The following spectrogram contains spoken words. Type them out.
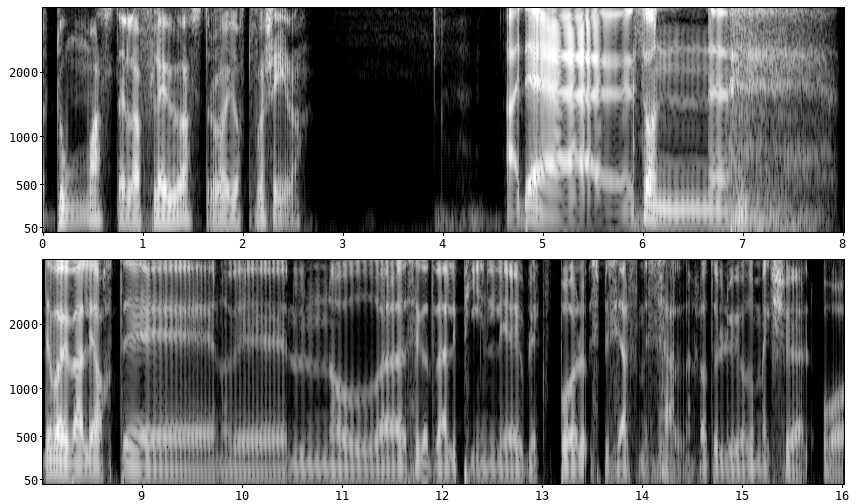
Det dummeste eller flaueste du har gjort på ski, da? Nei, det er sånn uh, det var jo veldig artig når vi når, Det er sikkert et veldig pinlig øyeblikk, både spesielt for meg selv. Jeg klarte å lure meg sjøl og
